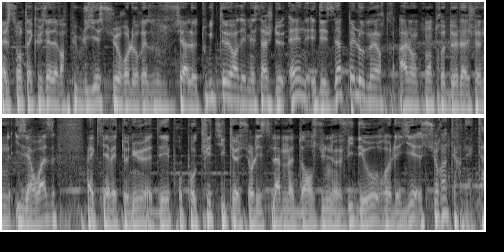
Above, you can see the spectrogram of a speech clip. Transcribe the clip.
Elles sont accusées accusé d'avoir publié sur le réseau social Twitter des messages de haine et des appels au meurtre à l'encontre de la jeune iséroise qui avait tenu des propos critiques sur l'islam dans une vidéo relayée sur Internet.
